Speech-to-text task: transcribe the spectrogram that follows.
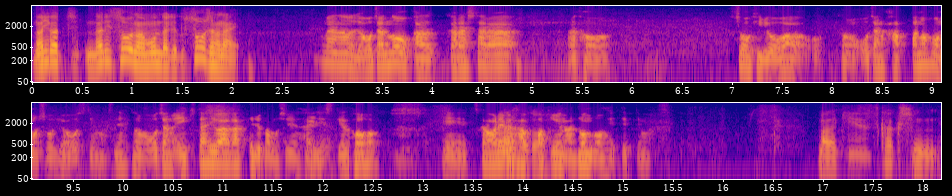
なりがちなりそうなもんだけど、そうじゃない。まあ、なので、お茶農家からしたら、あの、消費量は、おそのお茶の葉っぱの方の消費量は落ちてますね。そのお茶の液体は上がってるかもしれないですけど、えー使われる葉っぱというのはどんどん減っていってます。まだ技術革新。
